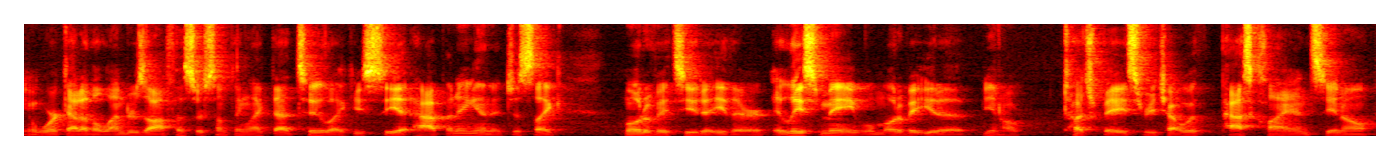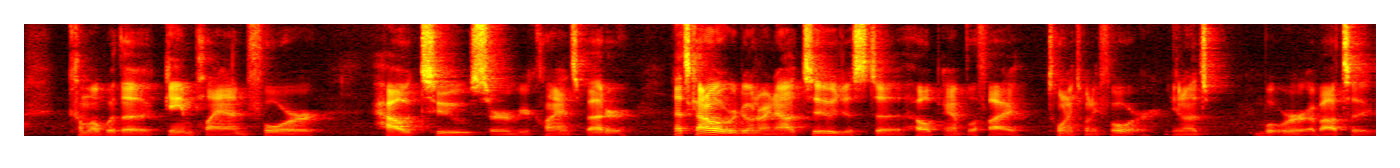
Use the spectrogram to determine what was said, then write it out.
you know, work out of the lender's office or something like that too like you see it happening and it just like motivates you to either at least me will motivate you to you know touch base reach out with past clients you know come up with a game plan for how to serve your clients better. That's kind of what we're doing right now too just to help amplify 2024 you know it's what we're about to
